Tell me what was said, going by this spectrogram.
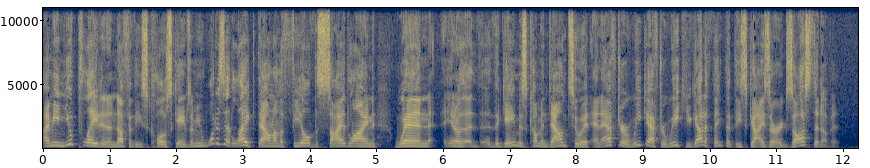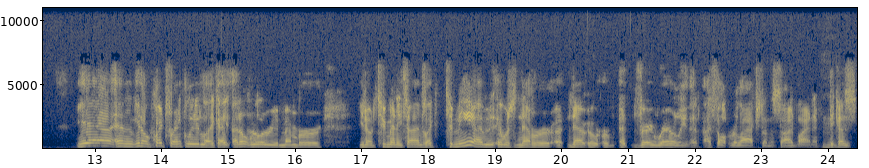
I mean, you played in enough of these close games. I mean, what is it like down on the field, the sideline, when you know the, the game is coming down to it, and after week after week, you got to think that these guys are exhausted of it. Yeah, and you know, quite frankly, like I, I don't really remember, you know, too many times. Like to me, I it was never, uh, never, or, or uh, very rarely that I felt relaxed on the sideline If- because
